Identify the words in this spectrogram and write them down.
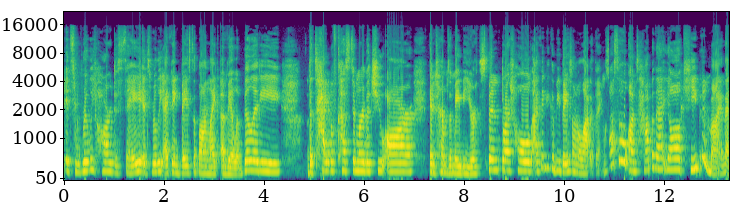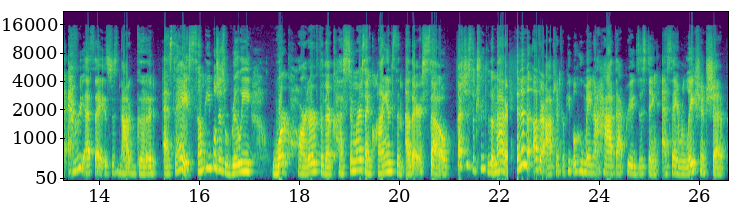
it's really hard to say. It's really, I think, based upon like availability, the type of customer that you are, in terms of maybe your spend threshold. I think it could be based on a lot of things. Also, on top of that, y'all, keep in mind that every SA is just not a good SA. Some people just really work harder for their customers and clients than others. So that's just the truth of the matter. And then the other option for people who may not have that pre-existing SA relationship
